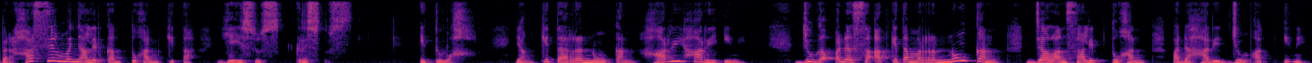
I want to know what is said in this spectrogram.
berhasil menyalibkan Tuhan kita, Yesus Kristus. Itulah yang kita renungkan hari-hari ini. Juga pada saat kita merenungkan jalan salib Tuhan pada hari Jumat ini.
